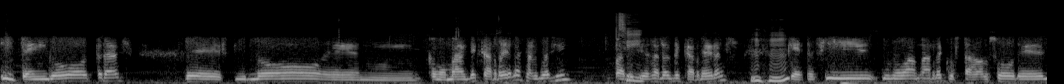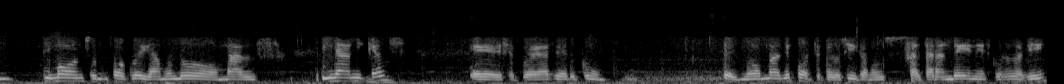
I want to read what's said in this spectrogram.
y tengo otras de estilo em, como más de carreras, algo así, parecidas a las de carreras, que es así, uno va más recostado sobre el timón, son un poco, digámoslo, más dinámicas, eh, se puede hacer como, pues no más deporte, pero sí, digamos, saltar andenes, cosas así,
